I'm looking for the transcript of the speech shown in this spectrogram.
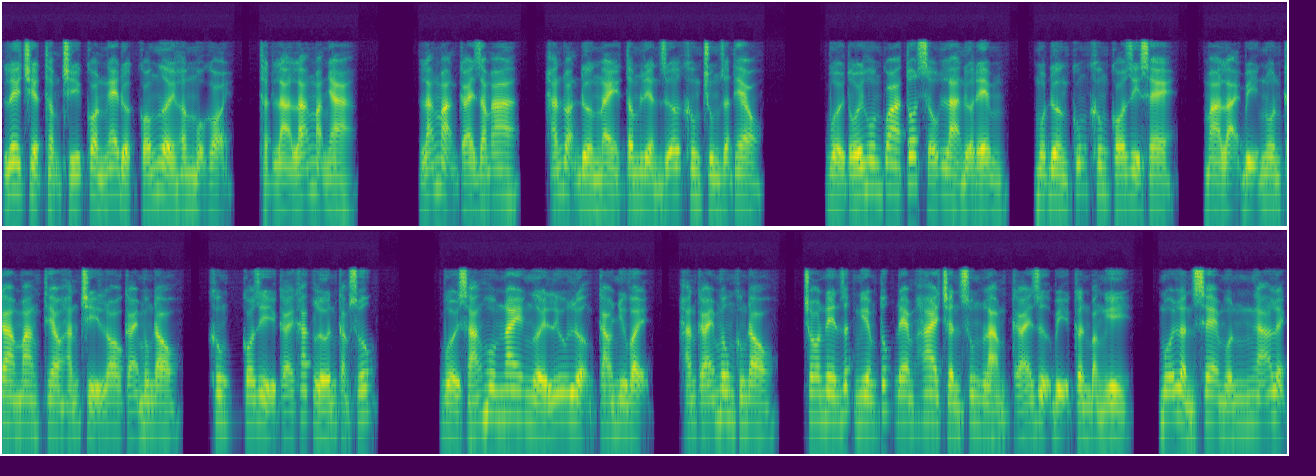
Lê Triệt thậm chí còn nghe được có người hâm mộ gọi, thật là lãng mạn nha. Lãng mạn cái giám A, hắn đoạn đường này tâm liền giữa không trung dẫn theo. Buổi tối hôm qua tốt xấu là nửa đêm, một đường cũng không có gì xe, mà lại bị nôn ca mang theo hắn chỉ lo cái mông đau, không có gì cái khác lớn cảm xúc. Buổi sáng hôm nay người lưu lượng cao như vậy, hắn cái mông không đau, cho nên rất nghiêm túc đem hai chân sung làm cái dự bị cân bằng nghi, mỗi lần xe muốn ngã lệch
